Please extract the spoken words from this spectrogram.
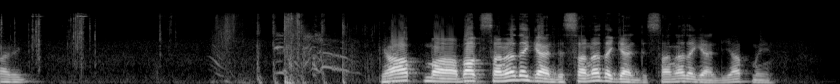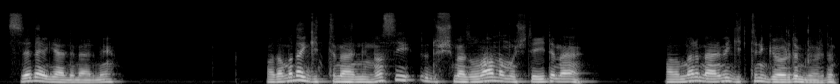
Hadi. Yapma. Bak sana da geldi. Sana da geldi. Sana da geldi. Yapmayın. Size de geldi mermi. Adama da gitti mermi. Nasıl düşmez onu anlamış değilim he. Adamların mermi gittiğini gördüm gördüm.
